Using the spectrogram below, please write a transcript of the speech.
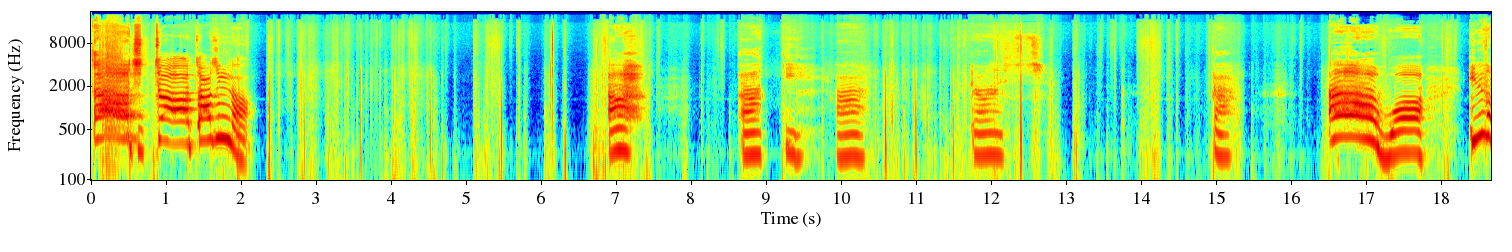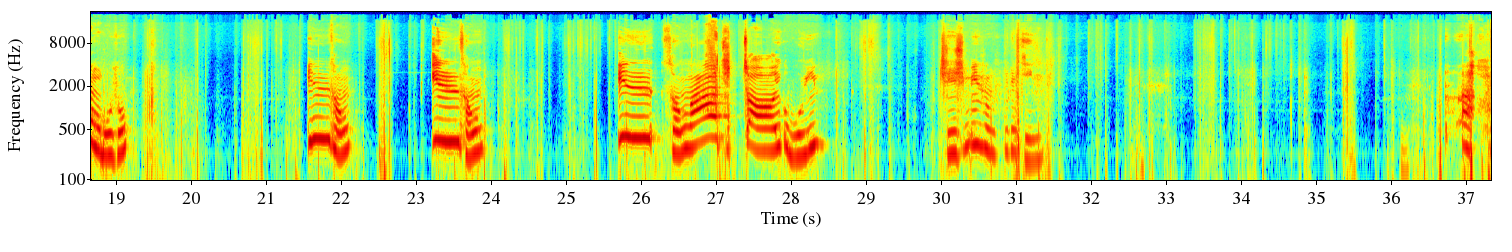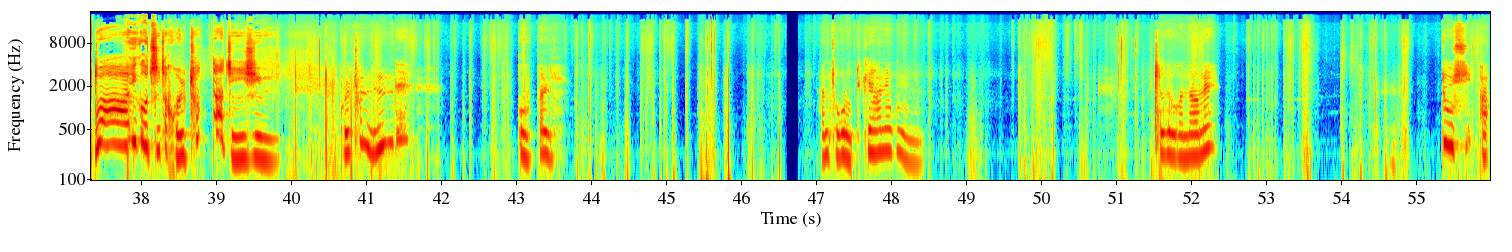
아, 진짜 짜증나. 아, 아, 띠, 아, 야, 씨, 아, 아, 와, 인성 보소, 인성, 인성, 인성, 아, 진짜, 이거 뭐임? 진심 인성 쓰레기임. 아, 와, 이거 진짜 걸쳤다, 진심. 걸쳤는데? 어, 빨리. 아니, 저걸 어떻게 하냐고요, 님. 여기로 간 다음에, 뚜시, 아.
